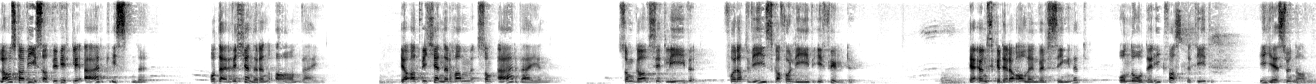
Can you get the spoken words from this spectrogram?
La oss da vise at vi virkelig er kristne, og derved kjenner en annen vei. Ja, at vi kjenner Ham som er veien, som gav sitt liv for at vi skal få liv i fylde. Jeg ønsker dere alle en velsignet og nåderik fastetid i Jesu navn.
